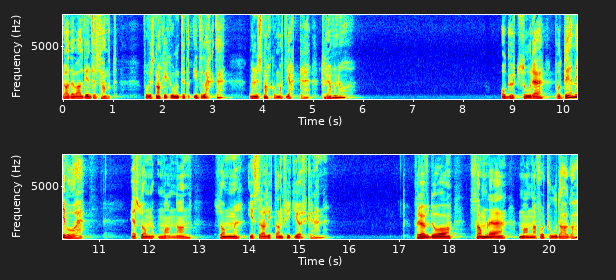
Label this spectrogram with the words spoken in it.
Ja, det er veldig interessant. For vi snakker ikke om intellektet, men vi snakker om at hjertet trenger noe. Og Gudsordet på det nivået er som mannen som israelittene fikk i ørkenen. Prøvde å samle manna for to dager.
